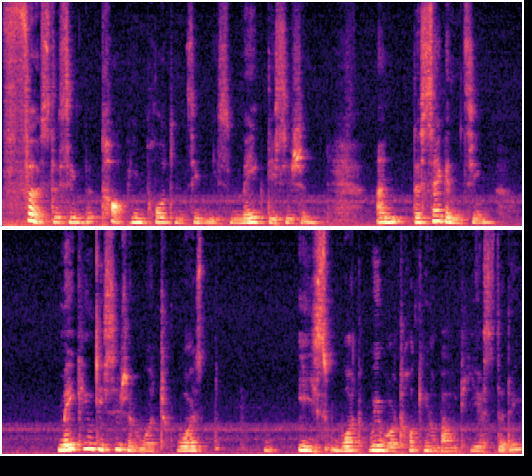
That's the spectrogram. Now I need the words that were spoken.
first thing, the top important thing is make decision. And the second thing, making decision what was is what we were talking about yesterday.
